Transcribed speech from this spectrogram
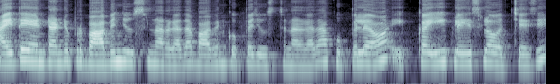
అయితే ఏంటంటే ఇప్పుడు బాబిని చూస్తున్నారు కదా బాబిని కుప్పే చూస్తున్నారు కదా ఆ కుప్పెలో ఇక్క ఈ ప్లేస్లో వచ్చేసి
